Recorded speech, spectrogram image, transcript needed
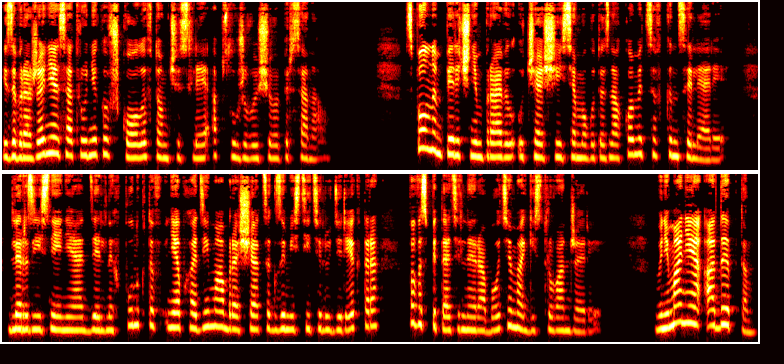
изображения сотрудников школы, в том числе обслуживающего персонала. С полным перечнем правил учащиеся могут ознакомиться в канцелярии. Для разъяснения отдельных пунктов необходимо обращаться к заместителю директора по воспитательной работе магистру Ванжерии. Внимание адептам!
